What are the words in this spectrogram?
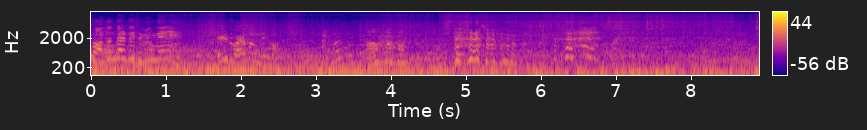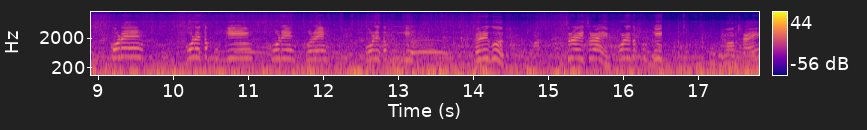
완전 잘 돼. 재밌네. 내일도 와야 하는데 이거? 응? 어. 꼬레! 꼬레 떡볶이! 꼬레, 꼬레, 꼬레 떡볶이. Very good. Try, try. 꼬레 떡볶이. You want try?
